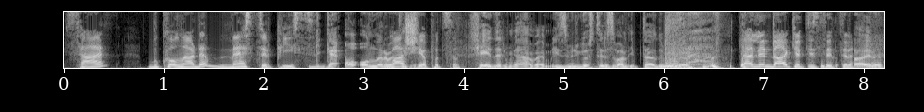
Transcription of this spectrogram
Sen bu konularda masterpiece. Gel, onları Baş yapıtsın. Şey derim ya ben İzmir gösterisi vardı iptal diyorum. Kendini daha kötü hissettirir. Aynen.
